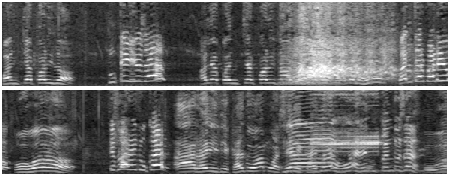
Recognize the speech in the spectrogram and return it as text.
પંચર પડી છે. તૂટી ગયું છે? અલે પંચર પડી છે? પંચર પડ્યું? ઓહો. તે સારી દુકાન? આ રહી દેખાય તો આમ હશે દેખાય છે ઓ અરે દુકાન તો છે. ઓહો.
